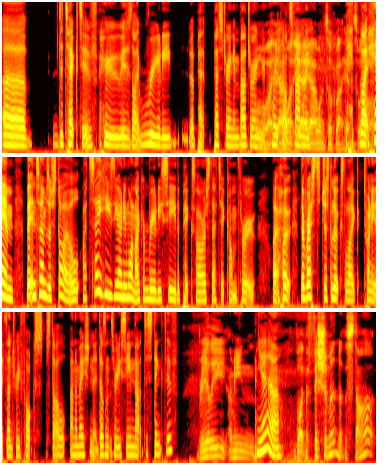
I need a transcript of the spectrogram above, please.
uh, detective who is like really pe- pestering and badgering Oh, Hogarth's yeah, want, family. Yeah, yeah, I want to talk about him as well. Like him, but in terms of style, I'd say he's the only one I can really see the Pixar aesthetic come through. Like ho- the rest just looks like 20th Century Fox style animation. It doesn't really seem that distinctive. Really? I mean, Yeah. like the fisherman at the start.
